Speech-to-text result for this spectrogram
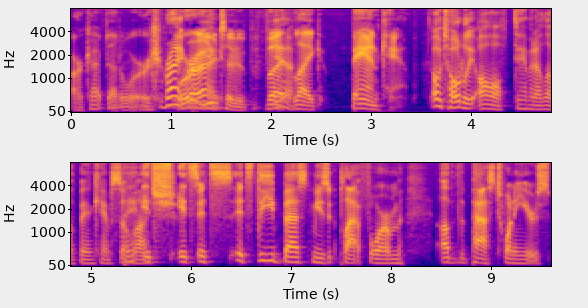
archive.org Right, or right. YouTube, but Yeah. like Bandcamp. Oh, totally. Oh, damn it! I love Bandcamp so much. it's- it's- it's it's the best music platform of the past twenty years.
